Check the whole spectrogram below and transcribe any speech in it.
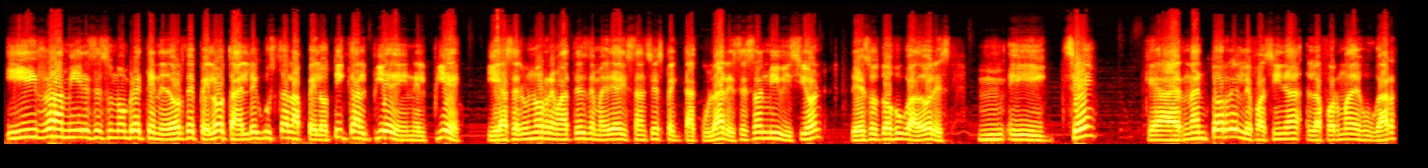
Y Ramírez es un hombre tenedor de pelota, a él le gusta la pelotica al pie, en el pie, y hacer unos remates de media distancia espectaculares. Esa es mi visión de esos dos jugadores. Mm, Y sé que a Hernán Torres le fascina la forma de jugar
